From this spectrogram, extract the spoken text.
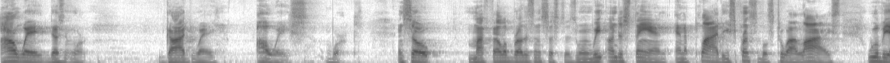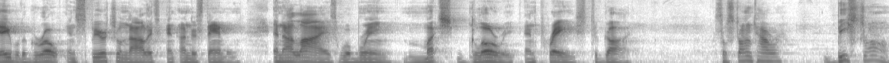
Our way doesn't work. God's way always works. And so, my fellow brothers and sisters, when we understand and apply these principles to our lives, we'll be able to grow in spiritual knowledge and understanding. And our lives will bring much glory and praise to God. So, Strong Tower, be strong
